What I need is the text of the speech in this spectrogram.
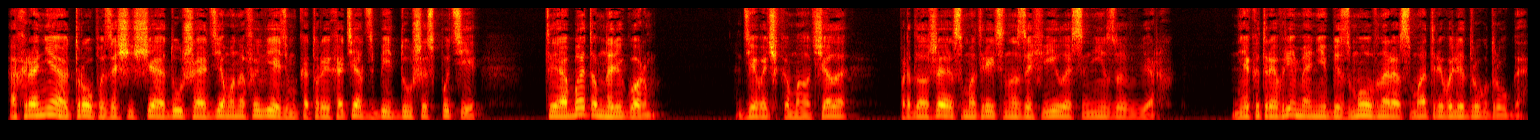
охраняют тропы, защищая души от демонов и ведьм, которые хотят сбить души с пути. Ты об этом, Наригорм?» Девочка молчала, продолжая смотреть на Зефиила снизу вверх. Некоторое время они безмолвно рассматривали друг друга.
